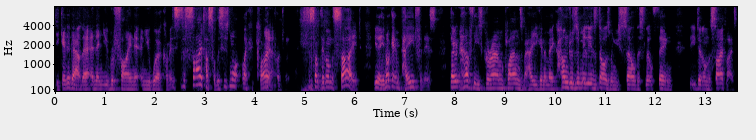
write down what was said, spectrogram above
you get it out there and then you refine it and you work on it. This is a side hustle. This is not like a client yeah. project. This is something on the side. You know, you're not getting paid for this. Don't have these grand plans about how you're going to make hundreds of millions of dollars when you sell this little thing that you did on the sidelines.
